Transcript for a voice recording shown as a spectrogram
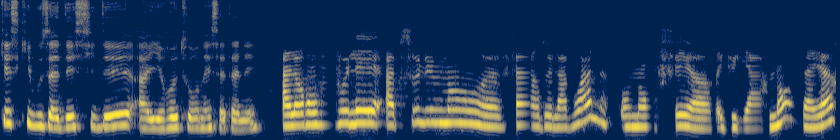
Qu'est-ce qui vous a décidé à y retourner cette année? Alors, on voulait absolument euh, faire de la voile. On en fait euh, régulièrement, d'ailleurs.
